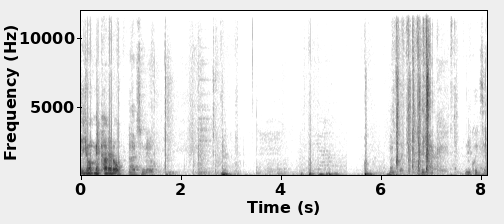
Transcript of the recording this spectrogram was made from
Did you want me to cut it all? Oh, it's middle. One sec. Be back. In a quick sec.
